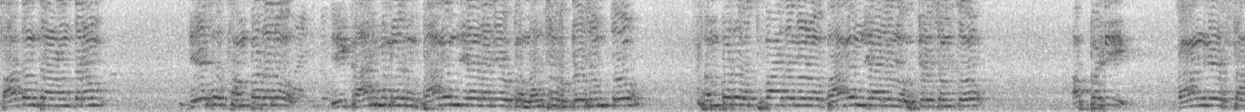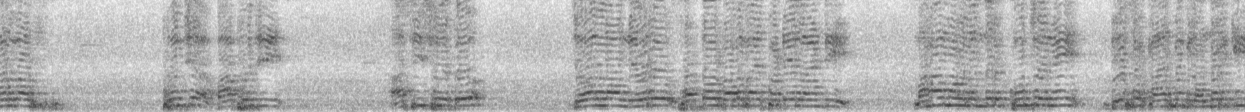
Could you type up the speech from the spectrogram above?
స్వాతంత్రానంతరం దేశ సంపదలో ఈ కార్మికులను భాగం చేయాలనే ఒక మంచి ఉద్దేశంతో సంపద ఉత్పాదనలో భాగం చేయాలనే ఉద్దేశంతో అప్పటి కాంగ్రెస్ స్టార్వాస్ పూజ్య బాపూజీ ఆశీస్సులతో జవహర్లాల్ నెహ్రూ సర్దార్ వల్లభాయ్ పటేల్ లాంటి మహామహులందరూ కూర్చొని దేశ కార్మికులందరికీ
